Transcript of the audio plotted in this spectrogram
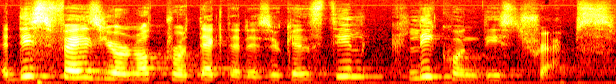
At this phase, you're not protected as you can still click on these traps.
